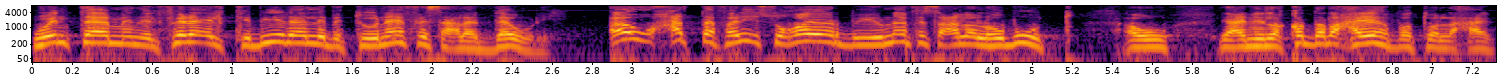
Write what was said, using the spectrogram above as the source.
وأنت من الفرق الكبيرة اللي بتنافس على الدوري. أو حتى فريق صغير بينافس على الهبوط أو يعني لا قدر الله هيهبط ولا حاجة.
